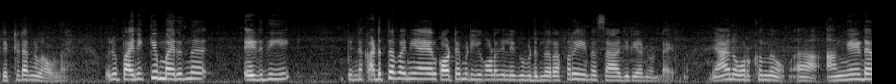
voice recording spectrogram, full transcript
കെട്ടിടങ്ങളാണ് ഉള്ളത്. ഒരു പനിക്ക് മരുന്ന് എഴുതി പിന്നെ കടുത്ത പനിയായാൽ കോട്ടയം മെഡിക്കൽ കോളേജിലേക്ക് വിടുന്ന റെഫർ ചെയ്യുന്ന സാഹചര്യമാണ് ഉണ്ടായിരുന്നത്. ഞാൻ ഓർക്കുന്നു അങ്ങയുടെ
